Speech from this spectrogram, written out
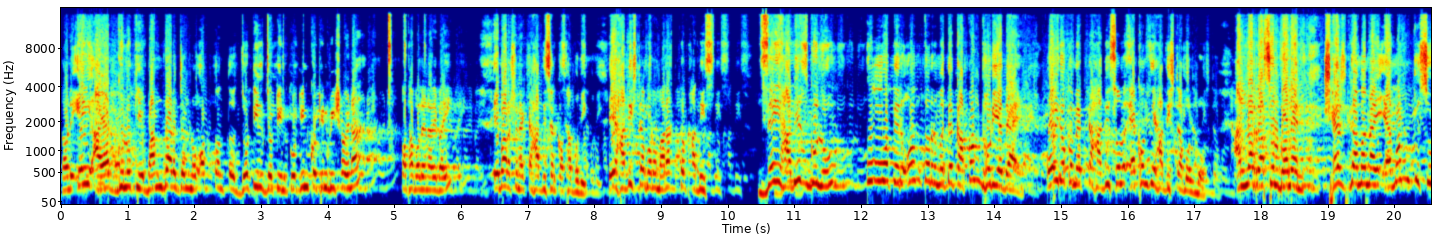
তাহলে এই আয়াতগুলো কি বান্দার জন্য অত্যন্ত জটিল জটিল, কঠিন কঠিন বিষয় না? কথা বলেন আরে ভাই? এবার আসেন একটা হাদিসের কথা বলি। এই হাদিসটা বড় মারাত্মক হাদিস। যেই হাদিসগুলো উম্মতের অন্তরের মধ্যে কাপন ধরিয়ে দেয় ওই রকম একটা হাদিস হলো এখন যে হাদিসটা বলব। আল্লাহর রাসূল বলেন, শেষ জামানায় এমন কিছু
